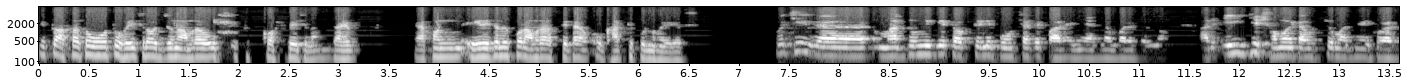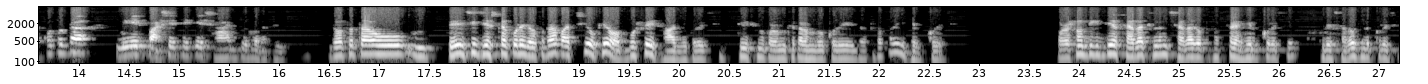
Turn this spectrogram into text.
একটু আশা তো ও তো হয়েছিল ওর জন্য আমরাও একটু কষ্ট পেয়েছিলাম। যাই হোক এখন এই রেজাল্টের পর আমরা সেটা ও ঘাটতি পূর্ণ হয়ে গেছে। বলছি মাধ্যমিকে টপ টেনে পৌঁছাতে পারেনি এক নম্বরের জন্য। আর এই যে সময়টা উচ্চ মাধ্যমিক করার কতটা মেয়ের পাশে থেকে সাহায্য করা হয়েছে? যতটা ও পেয়েছি চেষ্টা করে যতটা পাচ্ছি ওকে অবশ্যই সাহায্য করেছি। টিউশন করানো থেকে আরম্ভ করে যতটা পারি হেল্প করেছি। পড়াশোনার দিক দিয়ে স্যারা ছিলেন স্যারা যথেষ্ট হেল্প করেছে স্কুলের স্যারও হেল্প করেছে।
